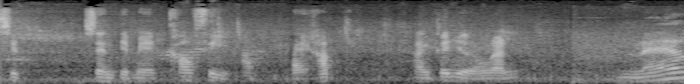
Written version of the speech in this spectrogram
120 เซนติเมตรเข้าฟรีครับ ไปครับ ทางขึ้นอยู่ตรงนั้น แล้ว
